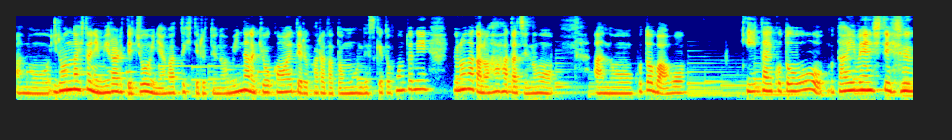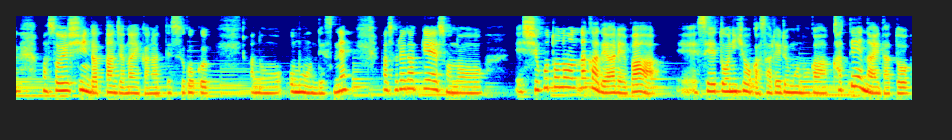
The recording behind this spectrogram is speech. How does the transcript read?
あのいろんな人に見られて上位に上がってきてるっていうのはみんなの共感を得てるからだと思うんですけど本当に世の中の母たちのあの言葉を言いたいことを代弁している、まあ、そういうシーンだったんじゃないかなってすごくあの思うんですね。まあ、それだけその仕事の中であればえ、正当に評価されるものが家庭内だと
